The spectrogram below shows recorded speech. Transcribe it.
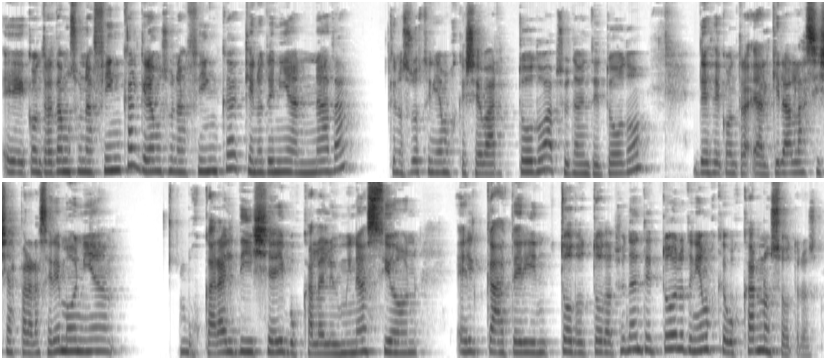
Eh, contratamos una finca, alquilamos una finca que no tenía nada, que nosotros teníamos que llevar todo, absolutamente todo, desde alquilar las sillas para la ceremonia, buscar al DJ, buscar la iluminación, el catering, todo, todo, absolutamente todo lo teníamos que buscar nosotros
